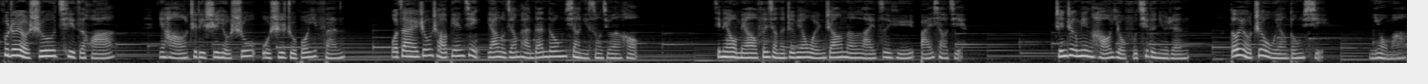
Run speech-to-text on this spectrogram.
腹中有书气自华。你好，这里是有书，我是主播一凡，我在中朝边境鸭绿江畔丹东向你送去问候。今天我们要分享的这篇文章呢，来自于白小姐。真正命好、有福气的女人，都有这五样东西，你有吗？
